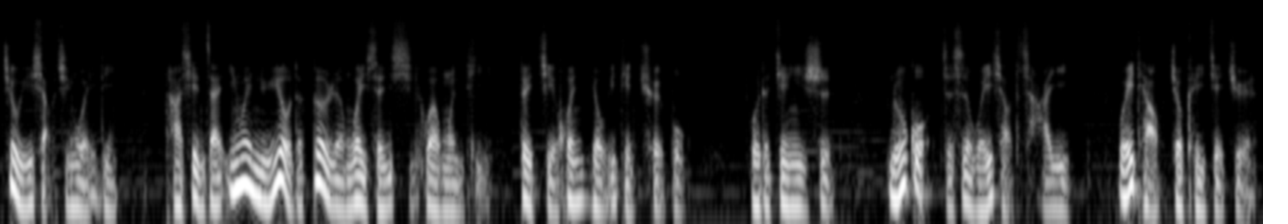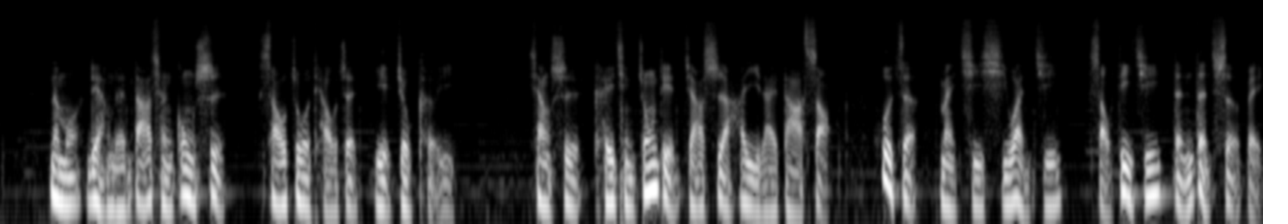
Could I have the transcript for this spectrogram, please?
就以小金为例，他现在因为女友的个人卫生习惯问题，对结婚有一点却步。我的建议是，如果只是微小的差异，微调就可以解决，那么两人达成共识，稍作调整也就可以。像是可以请钟点家事阿姨来打扫，或者买齐洗碗机、扫地机等等设备，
